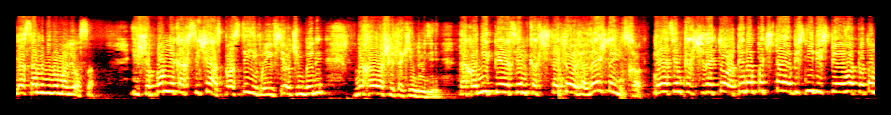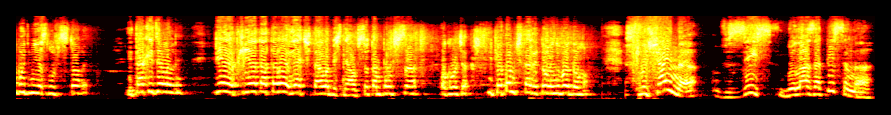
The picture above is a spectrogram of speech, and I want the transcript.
Я сам у него молился. Еще помню, как сейчас, простые евреи все очень были, но хорошие такие люди. Так они перед тем, как читать Тору, знаешь что, Ицхок? Перед тем, как читать Тору, ты нам почитай, объясни весь перевод, потом будем ее слушать Торы. И так и делали. Перед Крията Тора я читал, объяснял, все там полчаса, около часа. И потом читали Тору у него дома. Случайно здесь была записана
